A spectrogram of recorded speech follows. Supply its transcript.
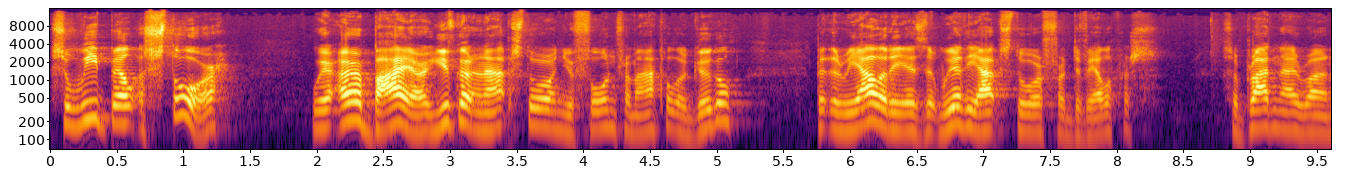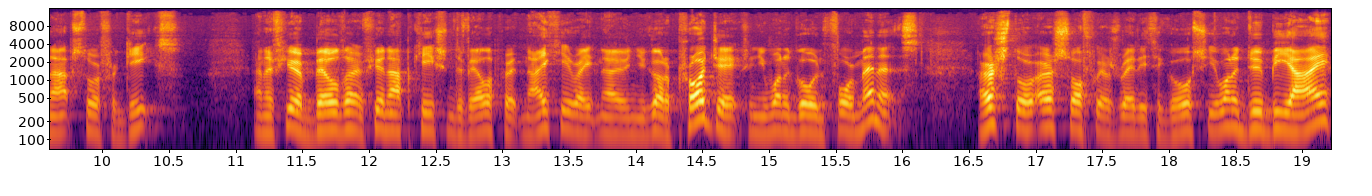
So we built a store where our buyer, you've got an app store on your phone from Apple or Google, but the reality is that we're the app store for developers. So Brad and I run an app store for geeks. And if you're a builder, if you're an application developer at Nike right now and you've got a project and you want to go in four minutes, our, store, our software is ready to go. So you want to do BI,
